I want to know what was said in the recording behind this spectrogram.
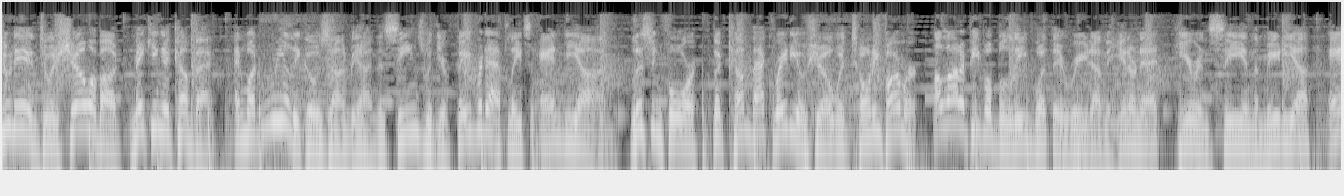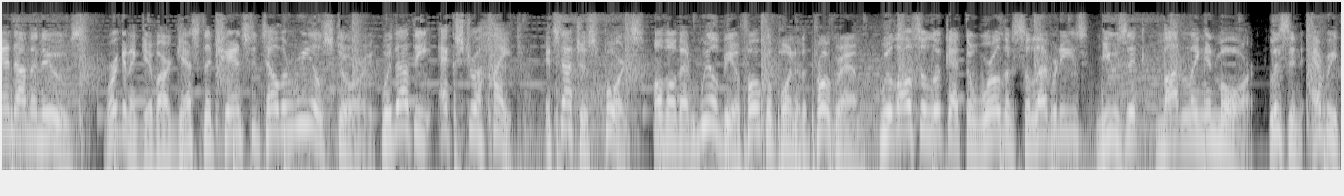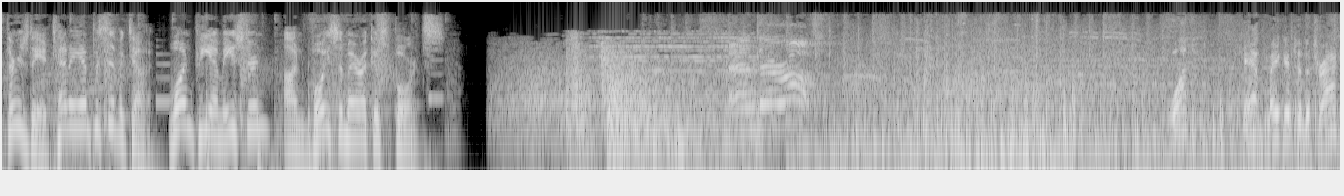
Tune in to a show about making a comeback and what really goes on behind the scenes with your favorite athletes and beyond. Listen for The Comeback Radio Show with Tony Farmer. A lot of people believe what they read on the internet, hear and see in the media, and on the news. We're going to give our guests the chance to tell the real story without the extra hype. It's not just sports, although that will be a focal point of the program. We'll also look at the world of celebrities, music, modeling, and more. Listen every Thursday at 10 a.m. Pacific Time, 1 p.m. Eastern on Voice America Sports. And they're off. What? Can't make it to the track?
